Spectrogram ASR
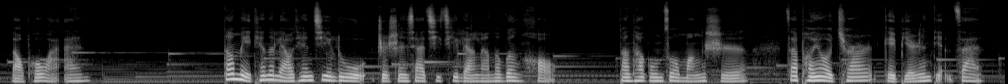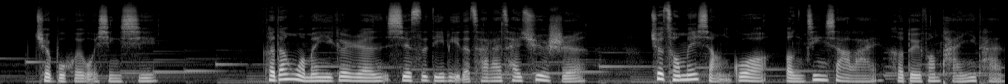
“老婆晚安”，当每天的聊天记录只剩下凄凄凉凉的问候，当他工作忙时在朋友圈给别人点赞，却不回我信息，可当我们一个人歇斯底里的猜来猜去时，却从没想过冷静下来和对方谈一谈。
